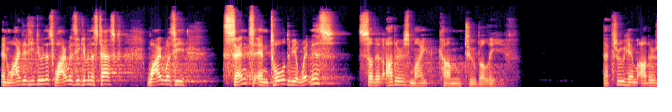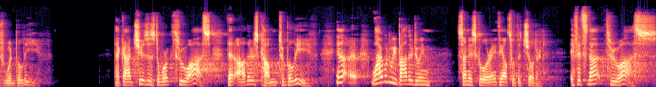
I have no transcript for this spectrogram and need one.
And why did he do this? Why was he given this task? Why was he sent and told to be a witness? So that others might come to believe. That through him others would believe. That God chooses to work through us, that others come to believe. And uh, why would we bother doing Sunday school or anything else with the children if it's not through us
